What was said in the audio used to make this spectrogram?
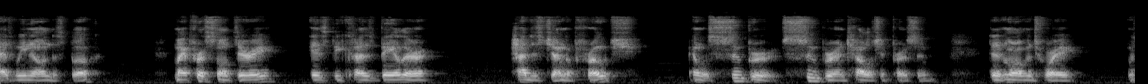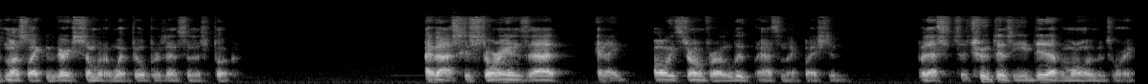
as we know in this book. My personal theory is because Baylor had this Jung approach and was super, super intelligent person that moral inventory was most likely very similar to what Bill presents in this book. I've asked historians that, and I always throw them for a loop when asking that question. But that's the truth is he did have a moral inventory.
